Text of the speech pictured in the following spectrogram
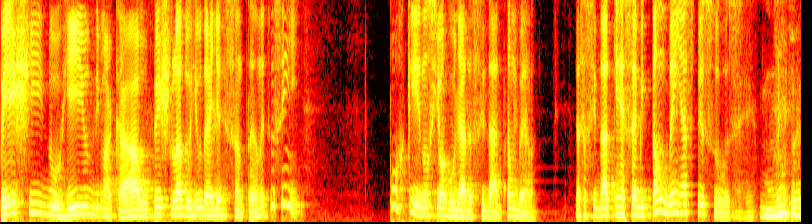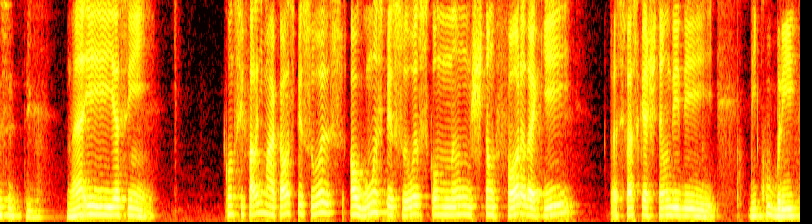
peixe do rio de Macau, o peixe lá do rio da ilha de Santana. Então, assim, por que não se orgulhar dessa cidade tão bela? Dessa cidade que recebe tão bem as pessoas. É, muito receptiva. Né? E assim, quando se fala de Macau, as pessoas, algumas pessoas, quando não estão fora daqui, que faz questão de, de, de cobrir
